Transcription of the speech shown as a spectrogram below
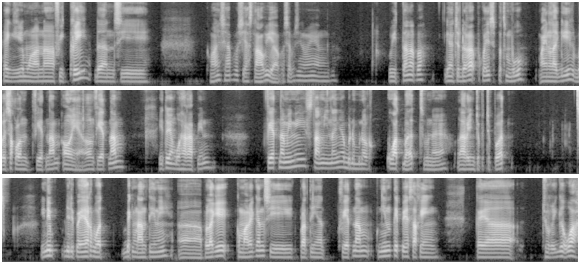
Egi Maulana Fikri dan si kemarin siapa sih? Asnawi ya? Apa siapa sih namanya yang itu? Witan apa? Yang cedera pokoknya cepat sembuh. Main lagi besok lawan Vietnam. Oh ya lawan Vietnam. Itu yang gue harapin Vietnam ini stamina nya bener-bener kuat banget sebenarnya. Lariin cepet-cepet. Ini jadi PR buat back nanti nih. Uh, apalagi kemarin kan si pelatihnya Vietnam ngintip ya saking kayak curiga. Wah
